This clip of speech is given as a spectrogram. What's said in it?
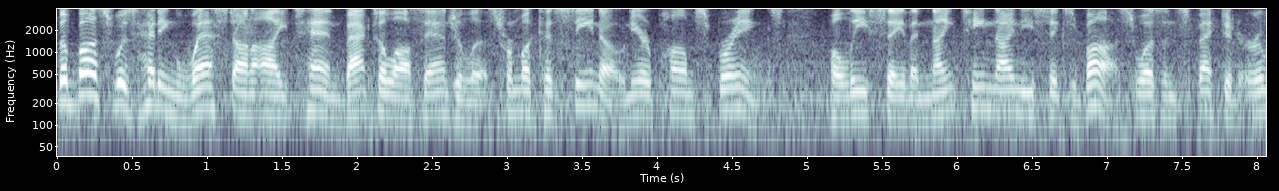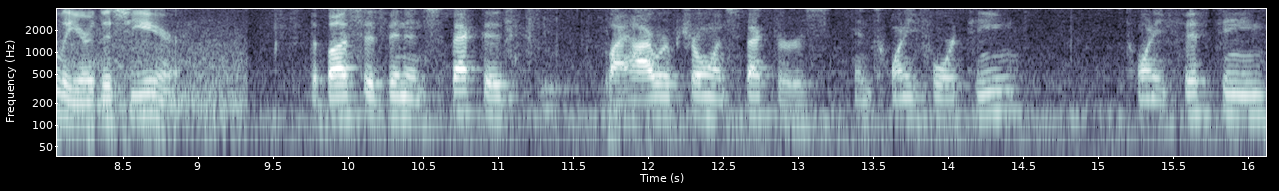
The bus was heading west on I-10 back to Los Angeles from a casino near Palm Springs. Police say the 1996 bus was inspected earlier this year. The bus had been inspected by Highway Patrol inspectors in 2014, 2015,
